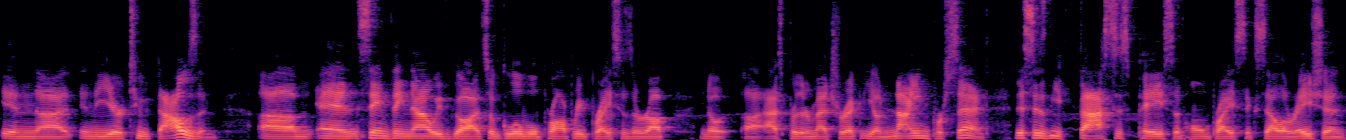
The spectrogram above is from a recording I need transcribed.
in uh, in the year 2000 um, and same thing now we've got so global property prices are up, you know, uh, as per their metric, you know, nine percent. This is the fastest pace of home price acceleration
